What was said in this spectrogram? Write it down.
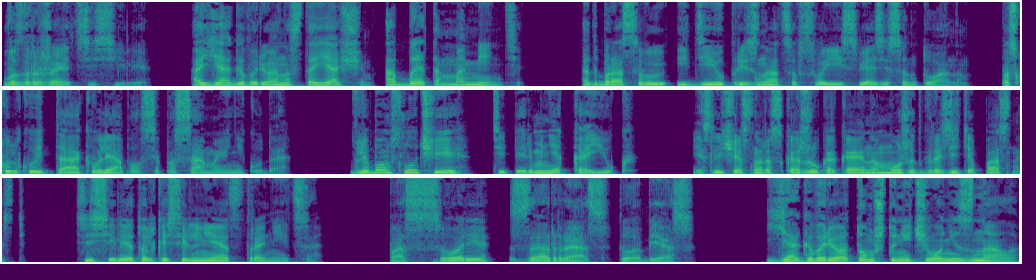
возражает Сесилия. А я говорю о настоящем, об этом моменте. Отбрасываю идею признаться в своей связи с Антуаном, поскольку и так вляпался по самое никуда. В любом случае, теперь мне каюк. Если честно расскажу, какая нам может грозить опасность, Сесилия только сильнее отстранится. По ссоре за раз, Тобиас. Я говорю о том, что ничего не знала,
